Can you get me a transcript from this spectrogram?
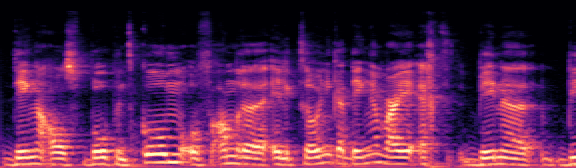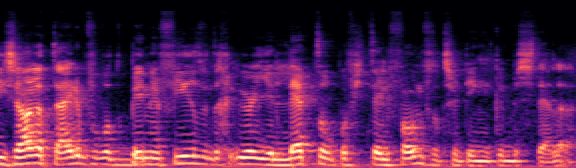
dingen als bol.com of andere elektronica dingen, waar je echt binnen bizarre tijden, bijvoorbeeld binnen 24 uur, je laptop of je telefoon of dat soort dingen kunt bestellen.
